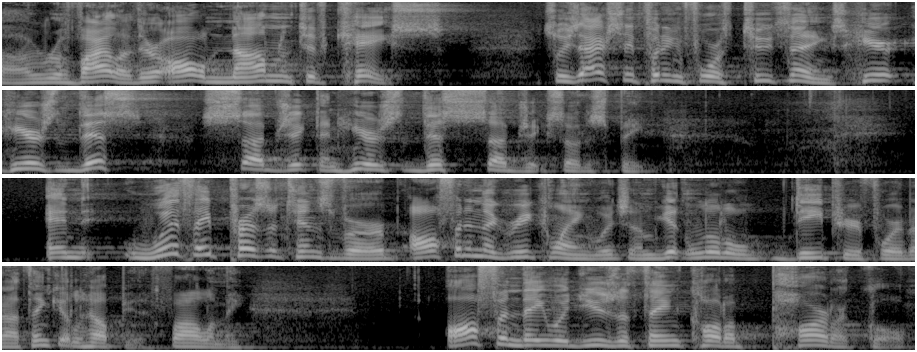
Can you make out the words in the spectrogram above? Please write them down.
uh, reviler, they're all nominative case. So he's actually putting forth two things. Here, here's this subject, and here's this subject, so to speak. And with a present tense verb, often in the Greek language, I'm getting a little deep here for you, but I think it'll help you. Follow me. Often they would use a thing called a particle.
